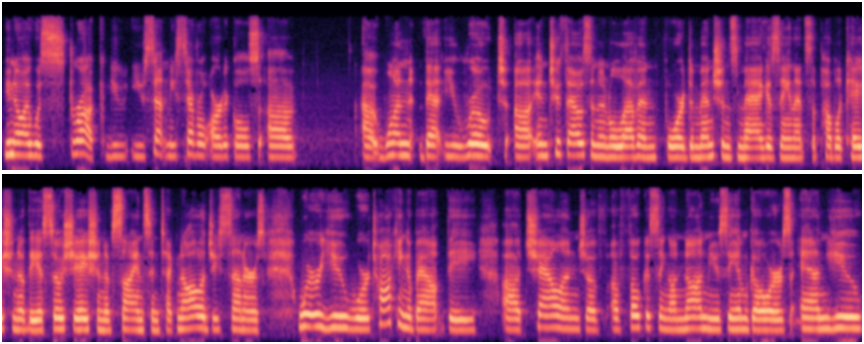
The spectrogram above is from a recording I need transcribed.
You know, I was struck. You you sent me several articles. Uh, one that you wrote uh, in 2011 for Dimensions Magazine. That's the publication of the Association of Science and Technology Centers, where you were talking about the uh, challenge of, of focusing on non museum goers, and you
